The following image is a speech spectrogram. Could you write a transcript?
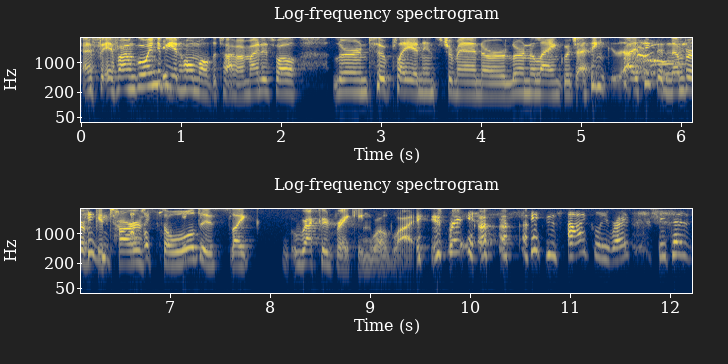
If, if I'm going to be at home all the time, I might as well learn to play an instrument or learn a language. I think I think the number of guitars sold is like record breaking worldwide. right. exactly, right? Because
